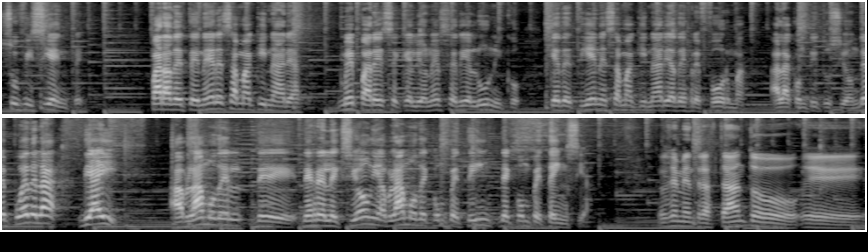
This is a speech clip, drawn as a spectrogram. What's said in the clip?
suficientes para detener esa maquinaria. Me parece que Leonel sería el único que detiene esa maquinaria de reforma a la Constitución. Después de, la, de ahí, hablamos de, de reelección y hablamos de, de competencia. Entonces, mientras tanto, eh,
